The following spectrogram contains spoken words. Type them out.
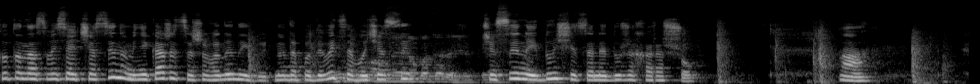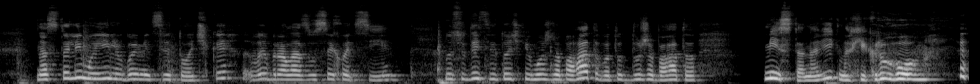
Тут у нас висять часи, але мені кажеться, що вони не йдуть. Треба подивитися, бо часи, часи не йдущі, це не дуже хорошо. А. На столі мої любимі цвіточки. Вибрала з усіх оці. Ну, сюди цвіточків можна багато, бо тут дуже багато міста на вікнах і кругом.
